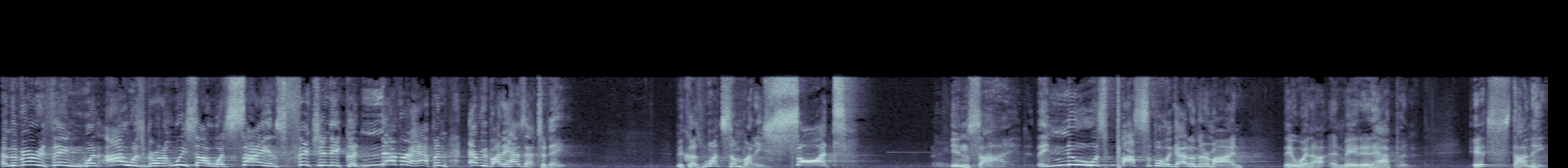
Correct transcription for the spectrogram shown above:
And the very thing when I was growing up, we saw was science fiction. It could never happen. Everybody has that today. Because once somebody saw it inside, they knew it was possible, it got in their mind, they went out and made it happen. It's stunning.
